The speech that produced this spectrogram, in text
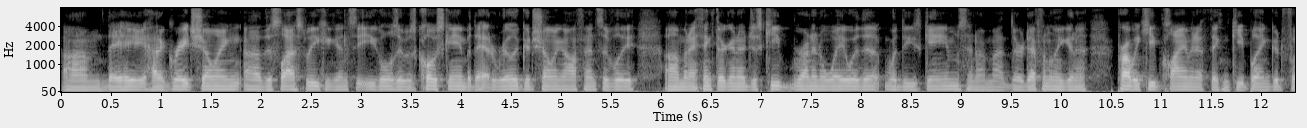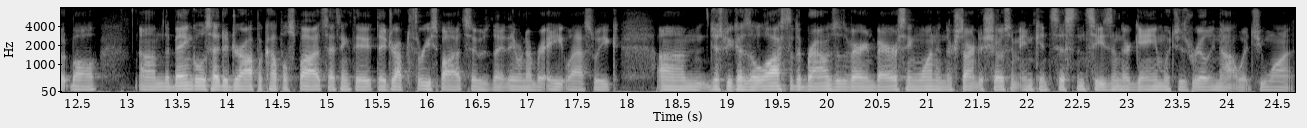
Um, they had a great showing uh, this last week against the Eagles. It was a close game, but they had a really good showing offensively. Um, and I think they're going to just keep running away with it with these games. And I'm, uh, they're definitely going to probably keep climbing if they can keep playing good football. Um, the Bengals had to drop a couple spots. I think they, they dropped three spots. It was they were number eight last week, um, just because the loss to the Browns was a very embarrassing one, and they're starting to show some inconsistencies in their game, which is really not what you want.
